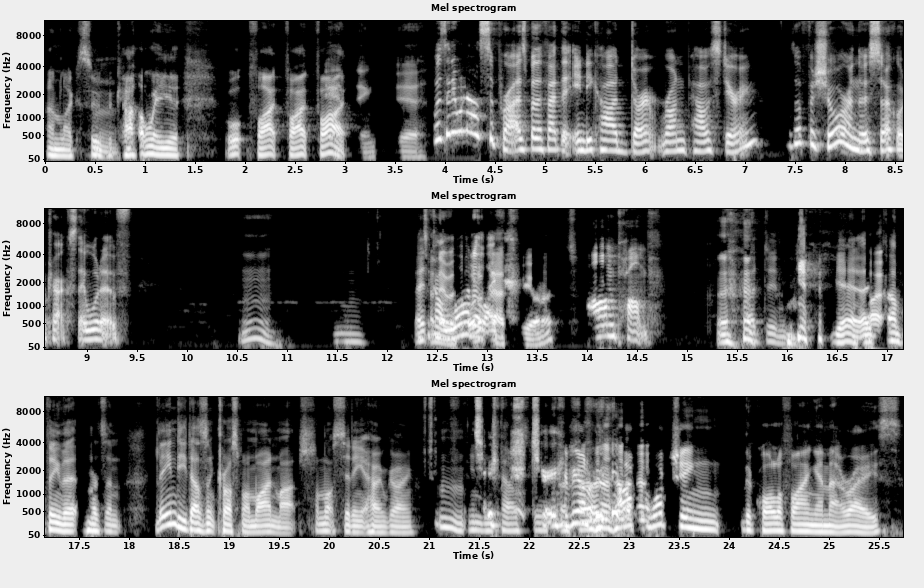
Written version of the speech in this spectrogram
unlike a Hmm. supercar where you oh, fight, fight, fight. thing. Yeah. Was anyone else surprised by the fact that IndyCar don't run power steering? I thought for sure on those circle tracks they would have. Mm. It's I, got a lot of of like that, to be honest. arm pump. I didn't. Yeah, that's something that hasn't. The Indy doesn't cross my mind much. I'm not sitting at home going, mm, Indy power. True. To be honest, after watching the qualifying and that race,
